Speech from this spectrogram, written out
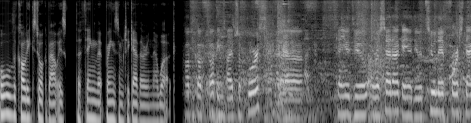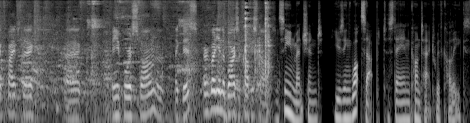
all the colleagues talk about is the thing that brings them together in their work. Coffee, coffee, coffee types, of course. Uh, can you do a Rosetta? Can you do a tulip, four stack, five stack? Uh, can you pour a swan like this? Everybody in the bar is a coffee snob. Francine mentioned using WhatsApp to stay in contact with colleagues.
